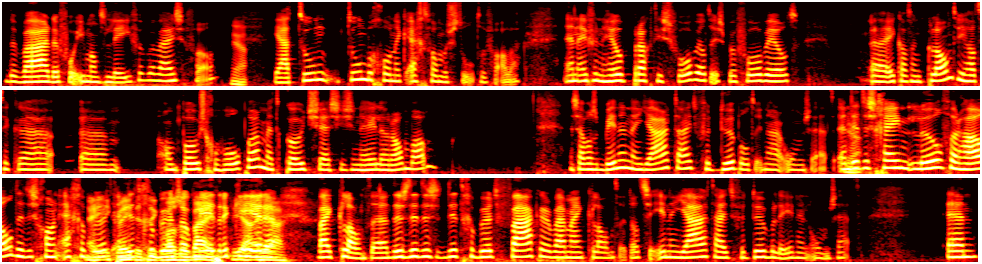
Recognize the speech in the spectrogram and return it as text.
de waarde voor iemands leven, bij wijze van. Ja. Ja, toen, toen begon ik echt van mijn stoel te vallen. En even een heel praktisch voorbeeld is bijvoorbeeld, eh, ik had een klant, die had ik eh, ehm, een poos geholpen met coachsessies en hele rambam. En zij was binnen een jaar tijd verdubbeld in haar omzet. En Ja. dit is geen lulverhaal, dit is gewoon echt gebeurd. Nee, en dit het, gebeurt ook meerdere keren ja. bij klanten. Dus dit, is, dit gebeurt vaker bij mijn klanten. Dat ze in een jaar tijd verdubbelen in hun omzet. En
